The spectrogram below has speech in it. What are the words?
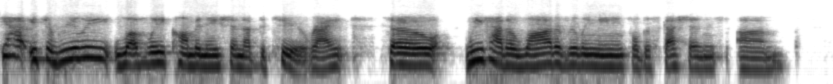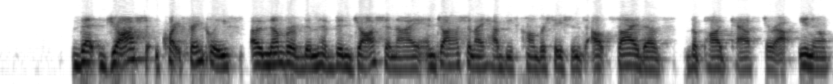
Yeah, it's a really lovely combination of the two, right? So we've had a lot of really meaningful discussions um, that Josh, quite frankly, a number of them have been Josh and I, and Josh and I have these conversations outside of the podcast or, you know,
